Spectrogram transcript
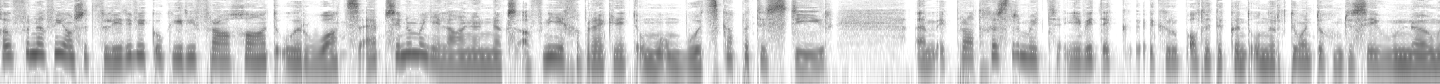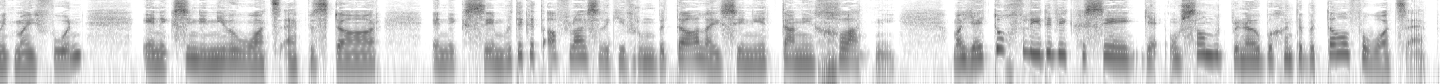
Gou vinnig vir ons het verlede week ook hierdie vraag gehad oor WhatsApp. Sien nou maar jy laai nou niks af nie. Jy gebruik dit om om boodskappe te stuur. Um, ek praat gister met jy weet ek ek roep altyd 'n kind onder 20 om te sê hoe nou met my foon en ek sien die nuwe WhatsApp is daar en ek sê moet ek dit aflaai sal ek vir hom betaal hy sê nee tannie glad nie maar jy het tog verlede week gesê jy, ons sal moet nou begin te betaal vir WhatsApp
